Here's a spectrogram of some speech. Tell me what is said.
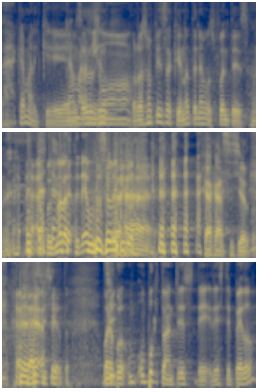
Ah, cámara, ¿y qué? Cámara, amigo. Con razón piensa que no tenemos fuentes. pues no las tenemos, amigo. Jaja, sí, cierto. Jaja, sí, cierto. Bueno, Sí. pues, un, un poquito antes de, de este pedo,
